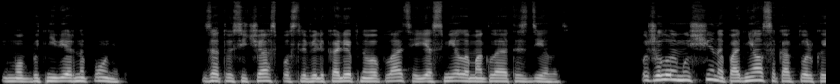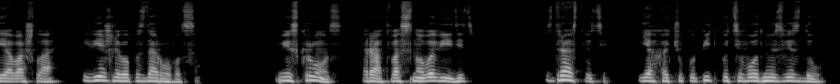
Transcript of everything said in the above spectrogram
и мог быть неверно понят. Зато сейчас, после великолепного платья, я смело могла это сделать. Пожилой мужчина поднялся, как только я вошла, и вежливо поздоровался. «Мисс Крунс, рад вас снова видеть». «Здравствуйте. Я хочу купить путеводную звезду».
